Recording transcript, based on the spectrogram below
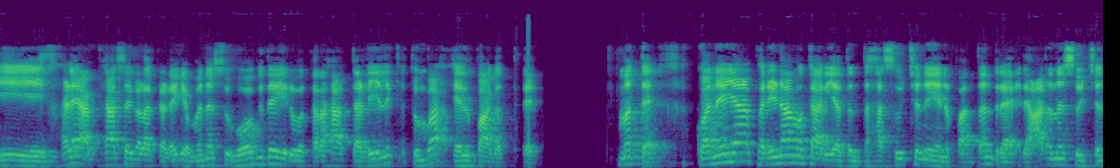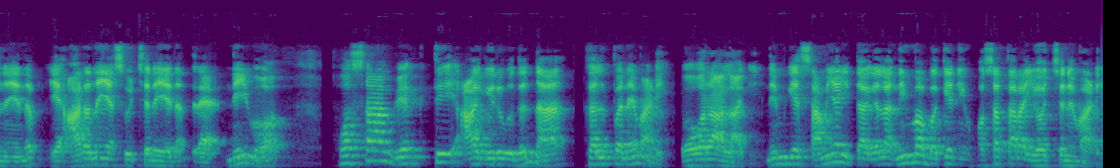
ಈ ಹಳೆ ಅಭ್ಯಾಸಗಳ ಕಡೆಗೆ ಮನಸ್ಸು ಹೋಗದೆ ಇರುವ ತರಹ ತಡೆಯಲಿಕ್ಕೆ ತುಂಬಾ ಹೆಲ್ಪ್ ಆಗುತ್ತೆ. ಮತ್ತೆ ಕೊನೆಯ ಪರಿಣಾಮಕಾರಿಯಾದಂತಹ ಸೂಚನೆ ಏನಪ್ಪಾ ಅಂತಂದ್ರೆ ಆರನೇ ಸೂಚನೆ ಏನ ಆರನೆಯ ಸೂಚನೆ ಏನಂದ್ರೆ, ನೀವು ಹೊಸ ವ್ಯಕ್ತಿ ಆಗಿರುವುದನ್ನ ಕಲ್ಪನೆ ಮಾಡಿ ಓವರ್ ಆಲ್ ಆಗಿ. ನಿಮ್ಗೆ ಸಮಯ ಇದ್ದಾಗೆಲ್ಲ ನಿಮ್ಮ ಬಗ್ಗೆ ನೀವು ಹೊಸ ತರ ಯೋಚನೆ ಮಾಡಿ.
